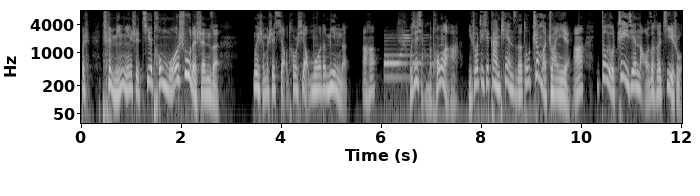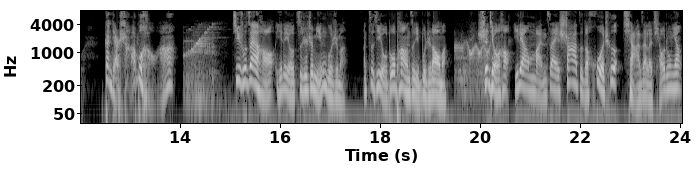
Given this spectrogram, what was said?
不是，这明明是街头魔术的身子，为什么是小偷小摸的命呢？啊哈，我就想不通了啊！你说这些干骗子的都这么专业啊，都有这些脑子和技术，干点啥不好啊？技术再好也得有自知之明，不是吗？啊，自己有多胖自己不知道吗？十九号，一辆满载沙子的货车卡在了桥中央。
